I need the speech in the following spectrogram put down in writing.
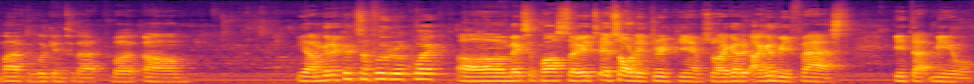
might have to look into that, but um, yeah, I'm gonna cook some food real quick. Uh, make some pasta. It's it's already 3 p.m. So I gotta I gotta be fast. Eat that meal,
